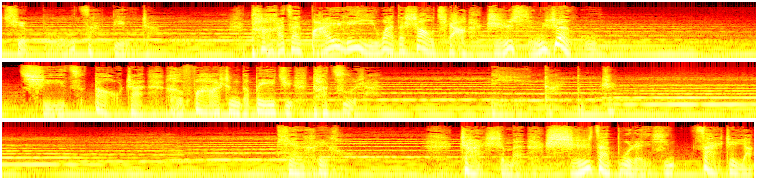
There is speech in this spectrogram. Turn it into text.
却不在兵站，他还在百里以外的哨卡执行任务。妻子到站和发生的悲剧，他自然一概不知。天黑后。战士们实在不忍心再这样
